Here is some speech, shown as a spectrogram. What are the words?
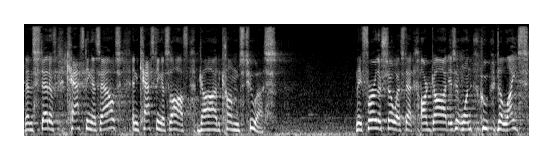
That instead of casting us out and casting us off, God comes to us. And they further show us that our God isn't one who delights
